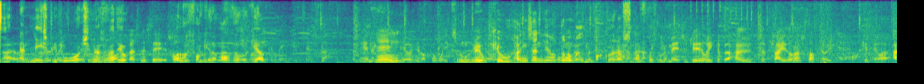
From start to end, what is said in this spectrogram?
that, and most people like watching this video. Business day, it's But I always fucking love the look of it. Hmm. telling you off the wife, Some real cool things in here. I don't know what the fuck all this stuff is. people that message you like about how they've tried on this stuff, like, fucking hell, I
